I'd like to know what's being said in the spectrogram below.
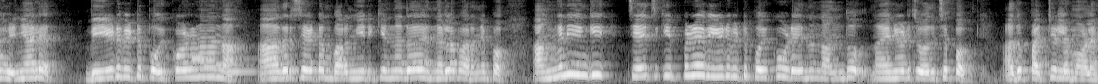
കഴിഞ്ഞാൽ വീട് വിട്ട് പോയിക്കൊള്ളണമെന്നാ ആദർശേട്ടൻ പറഞ്ഞിരിക്കുന്നത് എന്നുള്ള പറഞ്ഞപ്പോൾ അങ്ങനെയെങ്കിൽ ചേച്ചിക്ക് ഇപ്പോഴേ വീട് വിട്ട് പോയിക്കൂടെ എന്ന് നന്ദു നയനയോട് ചോദിച്ചപ്പോൾ അത് പറ്റില്ല മോളെ.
